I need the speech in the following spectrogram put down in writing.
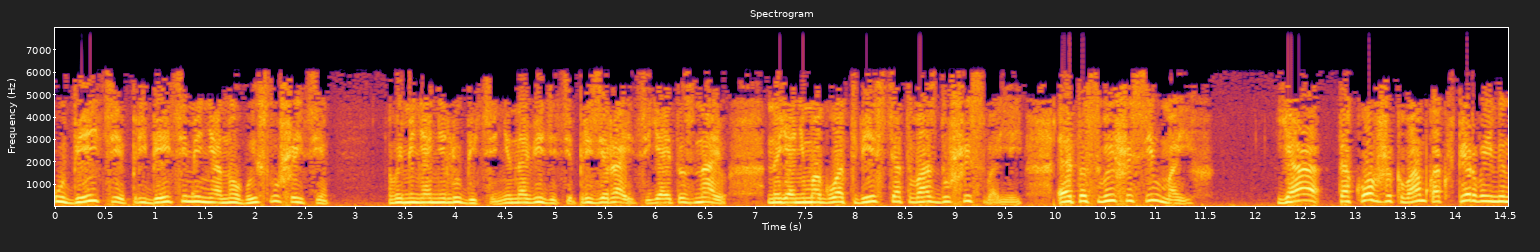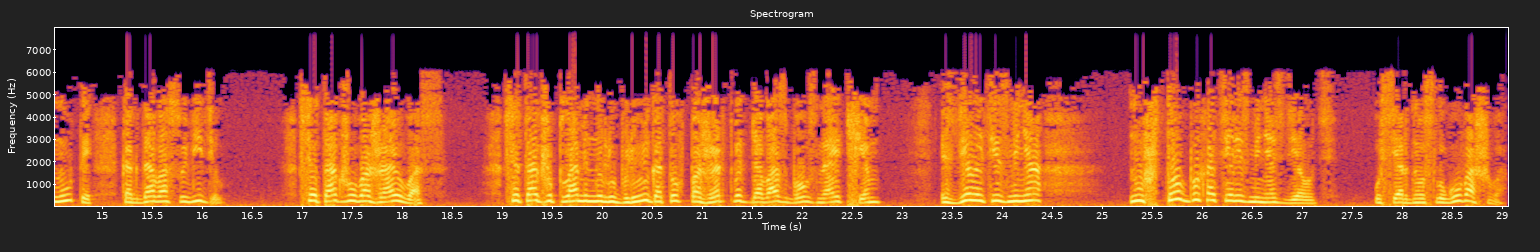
Убейте, прибейте меня, но выслушайте. Вы меня не любите, ненавидите, презираете, я это знаю, но я не могу отвести от вас души своей. Это свыше сил моих. Я таков же к вам, как в первые минуты, когда вас увидел» все так же уважаю вас, все так же пламенно люблю и готов пожертвовать для вас Бог знает чем. Сделайте из меня... Ну, что бы хотели из меня сделать? Усердного слугу вашего?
